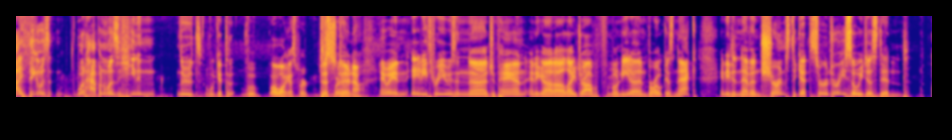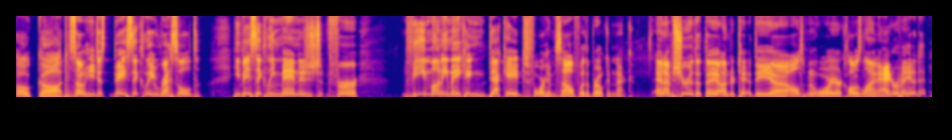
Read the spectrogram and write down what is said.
I think it was what happened was Heenan. There's, we'll get to. We'll, oh, well, I guess we're Just we're do there it now. Anyway, in '83, he was in uh, Japan and he got a leg drop from Onita and broke his neck. And he didn't have insurance to get surgery, so he just didn't. Oh God. So he just basically wrestled. He basically managed for the money making decade for himself with a broken neck. And I'm sure that the underta- the uh, Ultimate Warrior clothesline aggravated it.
